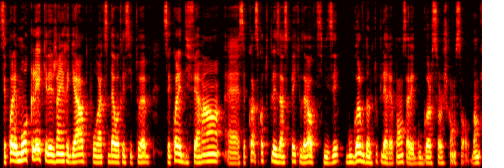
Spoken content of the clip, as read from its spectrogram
c'est quoi les mots-clés que les gens regardent pour accéder à votre site web, c'est quoi les différents, euh, c'est quoi, tous les aspects que vous avez à optimiser? Google vous donne toutes les réponses avec Google Search Console. Donc,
